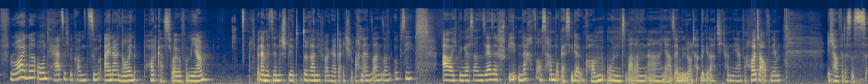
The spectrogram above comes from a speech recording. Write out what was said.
Freunde und herzlich willkommen zu einer neuen Podcast-Folge von mir. Ich bin ein bisschen spät dran, die Folge hätte eigentlich schon online sein sollen, upsie. Aber ich bin gestern sehr, sehr spät nachts aus Hamburg erst wiedergekommen und war dann äh, ja sehr müde und habe mir gedacht, ich kann die einfach heute aufnehmen. Ich hoffe, das ist äh,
